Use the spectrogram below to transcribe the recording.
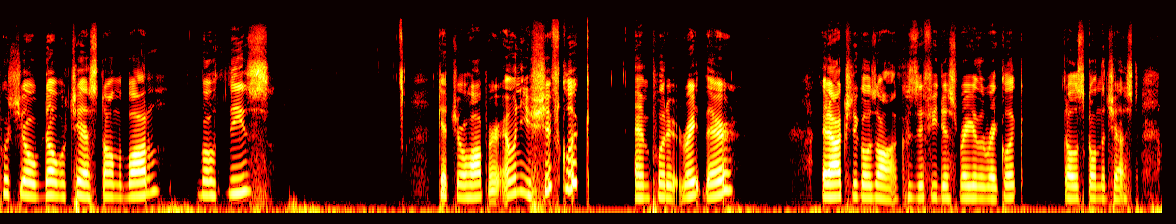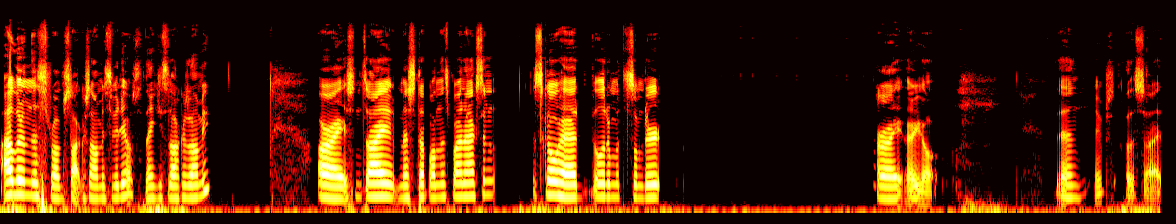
Put your double chest on the bottom. Both these. Get your hopper. And when you shift click, and put it right there, it actually goes on. Because if you just regular right click, it'll just go in the chest. I learned this from Stalker Zombie's video, so thank you, Stalker Zombie. Alright, since I messed up on this by an accident, let's go ahead, fill it in with some dirt. Alright, there you go. Then, oops, other side.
